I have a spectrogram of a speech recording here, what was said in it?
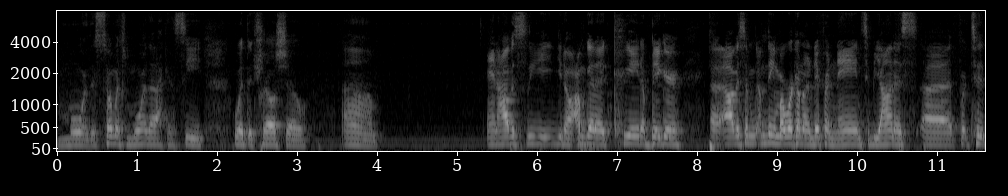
more. There's so much more that I can see with the Trail Show. Um, and obviously, you know, I'm gonna create a bigger. Uh, obviously, I'm, I'm, thinking about working on a different name. To be honest, uh, for to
